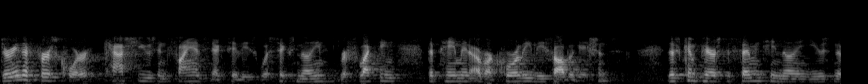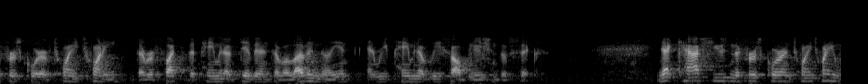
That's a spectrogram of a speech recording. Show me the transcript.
During the first quarter, cash used in financing activities was 6 million, reflecting the payment of our quarterly lease obligations. This compares to 17 million used in the first quarter of 2020 that reflected the payment of dividends of 11 million and repayment of lease obligations of 6 million. Net cash used in the first quarter in 2021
